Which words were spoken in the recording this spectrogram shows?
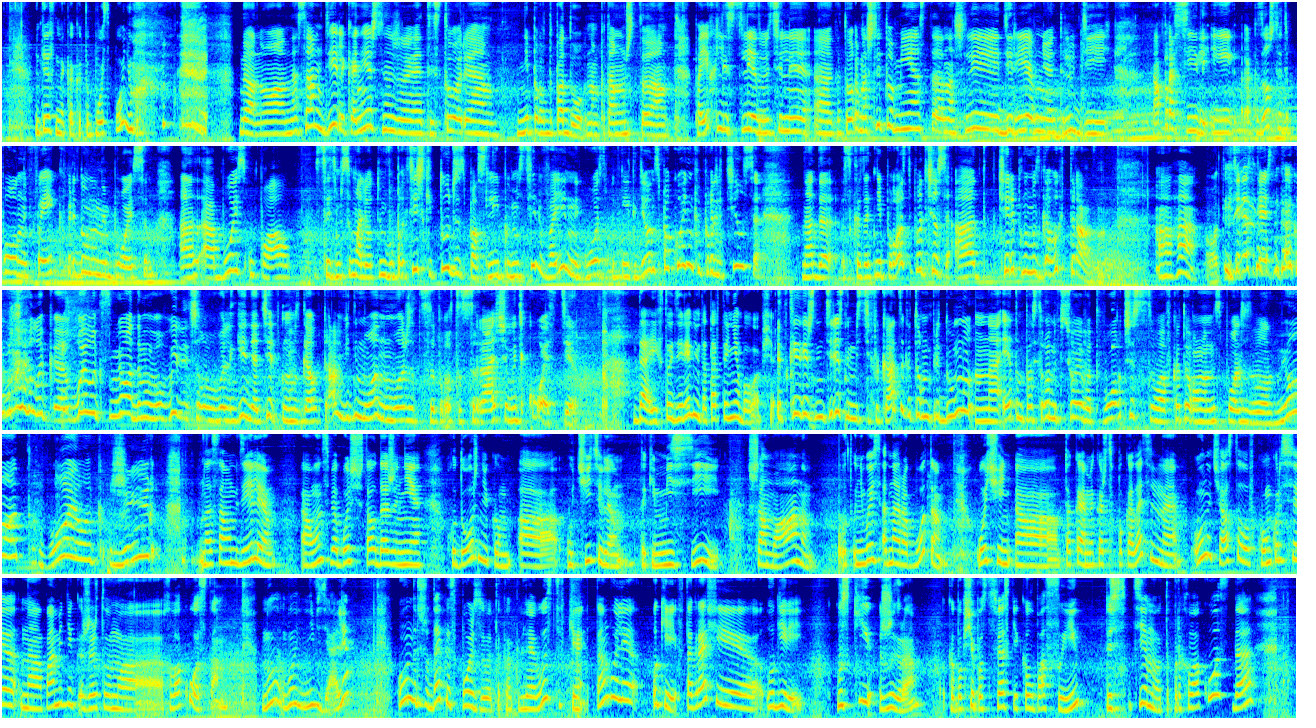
Интересно, как это Бойс понял. Да, но на самом деле, конечно же, эта история неправдоподобна, потому что поехали исследователи, э, которые нашли то место, нашли деревню, это людей, опросили, и оказалось, что это полный фейк, придуманный Бойсом, а, а Бойс упал с этим самолетом, его практически тут же спасли, поместили в военный госпиталь, где он спокойненько пролечился, надо сказать, не просто пролечился, а от черепно-мозговых травм. Ага. Вот интересно, конечно, как войлок, э, войлок с медом его вылечил в его легенде от черепно-мозговых травм. Видимо, он может просто сращивать кости. Да, и в той деревне татар-то не было вообще. Это, конечно, интересная мистификация, которую он придумал. На этом построено все его творчество, в котором он использовал мед, войлок, жир. На самом деле, а он себя больше считал даже не художником, а учителем, таким мессией, шаманом. Вот у него есть одна работа, очень э, такая, мне кажется, показательная. Он участвовал в конкурсе на памятник жертвам э, Холокоста. Но его не взяли. Он решил, дай-ка использую это как для выставки. Там были, окей, фотографии лагерей, куски жира, как вообще после связки колбасы, то есть тема это про Холокост, да,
